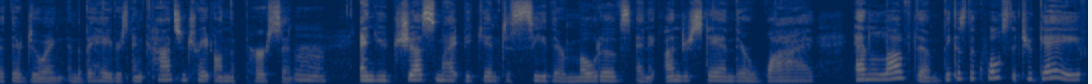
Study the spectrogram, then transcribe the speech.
that they're doing and the behaviors and concentrate on the person. Mm. And you just might begin to see their motives and understand their why and love them because the quotes that you gave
